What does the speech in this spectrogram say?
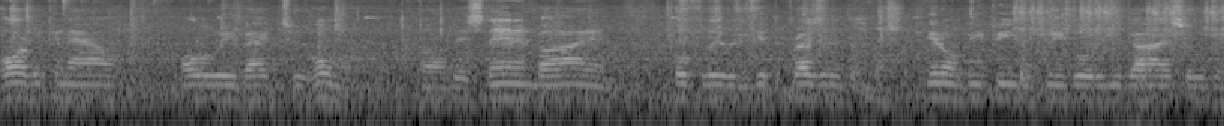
Harvey Canal, all the way back to Homer. Uh, They're standing by and hopefully we can get the president to get on BP between both of you guys so we can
